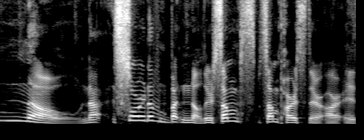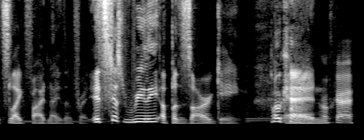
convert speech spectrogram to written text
no not sort of but no there's some some parts there are it's like five nights at freddy it's just really a bizarre game Okay. and Okay.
